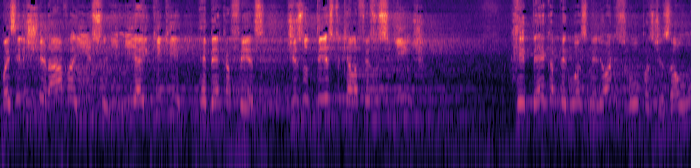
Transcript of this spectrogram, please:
mas ele cheirava isso. E, e aí o que, que Rebeca fez? Diz o texto que ela fez o seguinte: Rebeca pegou as melhores roupas de Esaú,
